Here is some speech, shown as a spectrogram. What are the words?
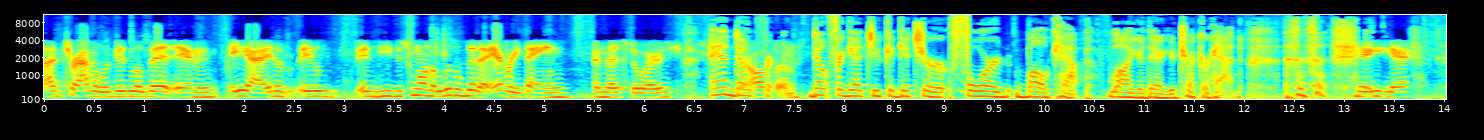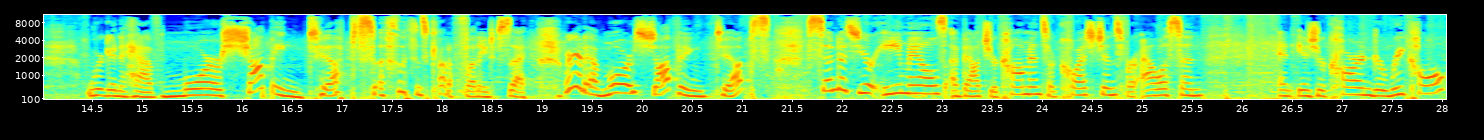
I travel a good little bit, and yeah, it'll it'll it, you just want a little bit of everything in those stores. And don't awesome. for, don't forget you could get your Ford ball cap while you're there, your trucker hat. there you go. We're going to have more shopping tips. That's kind of funny to say. We're going to have more shopping tips. Send us your emails about your comments or questions for Allison. And is your car under recall?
